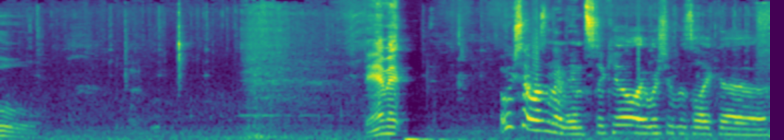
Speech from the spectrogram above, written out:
Ooh. Damn it! I wish that wasn't an insta kill. I wish it was like a.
